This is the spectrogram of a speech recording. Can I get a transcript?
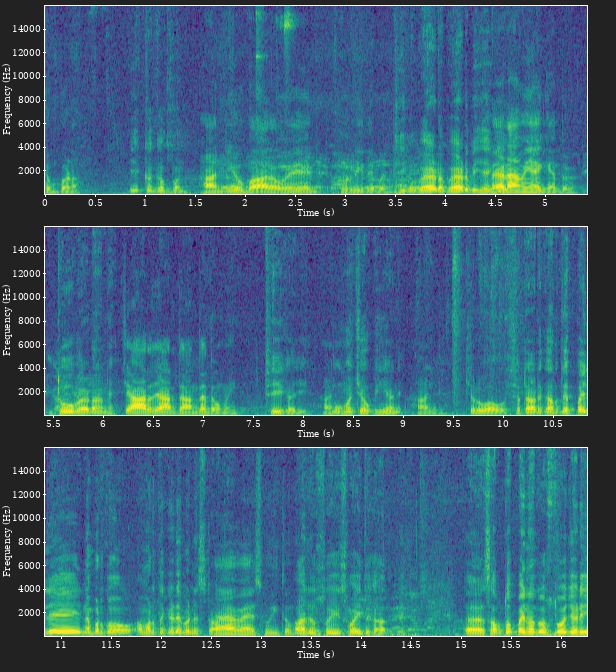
ਗੱਬਣ ਇੱਕ ਗੱਬਣ ਹਾਂਜੀ ਉਹ ਬਾਹਰ ਹੋਵੇ ਖੁਰਲੀ ਤੇ ਬੱਦੀ ਠੀਕ ਹੈ ਵੈੜ ਵੈੜ ਵੀ ਹੈਗੀ। ਵੈੜਾਂ ਵੀ ਹੈਗੀਆਂ ਦੋ। ਦੋ ਵੈੜਾਂ ਨੇ। ਚਾਰ ਹਜ਼ਾਰ ਦਾ ਆਂਦਾ ਦੋਵੇਂ। ਹੀ। ਠੀਕ ਹੈ ਜੀ ਮੂੰਹੋਂ ਚੌਕੀਆਂ ਨੇ। ਹਾਂਜੀ। ਚਲੋ ਆਓ ਸਟਾਰਟ ਕਰਦੇ ਹਾਂ। ਪਹਿਲੇ ਨੰਬਰ ਤੋਂ ਅਮਰਤ ਕਿਹੜੇ ਬਨੇ ਸਟਾਰਟ ਐ ਵੇ ਸੂਈ ਤੋਂ ਆਜੋ ਸੂਈ ਸਵਾਈ ਦਿਖਾ ਦਈਏ। ਸਭ ਤੋਂ ਪਹਿਲਾਂ ਦੋਸਤੋ ਜਿਹੜੀ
